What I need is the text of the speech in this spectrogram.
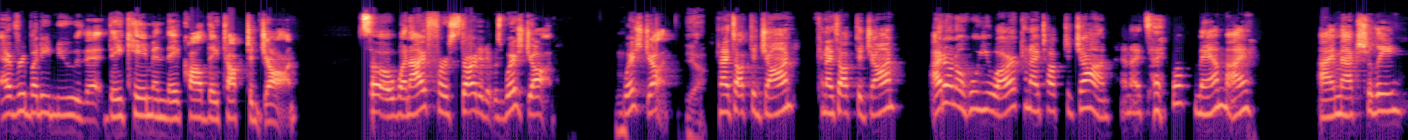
Everybody knew that they came in, they called, they talked to John. So when I first started, it was, where's John? Hmm. Where's John? Yeah. Can I talk to John? Can I talk to John? I don't know who you are. Can I talk to John? And I'd say, well, ma'am, I, I'm actually,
